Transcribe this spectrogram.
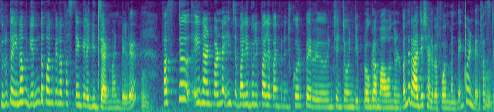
ತುರುತ ಈ ನಮ್ಗೆ ಎಂತ ಪನ್ಪಿನ ಫಸ್ಟ್ ಎಂಕೆಲೆ ಗಿಜ್ಜಾಡ್ ಮಂಡೇಡ್. ಫಸ್ಟ್ ಈ ಅನ್ಪಂಡ ಇಂಚ ಬಲಿ ಬುಲಿಪಾಲೆ ಪನ್ಪಿನ ಒಂಜಿ ಕೊರ್ಪೆರ್ ಇಂಚ ಇಂಚ ಒಂಜಿ ಪ್ರೋಗ್ರಾಮ್ ಆವೊಂದು ಬಂದು. ರಾಜೇಶ್ ಅಳಬೆ ಫೋನ್ ಮಂತೆ ಎಂಕ್ ಬಂಡೇರ್ ಫಸ್ಟ್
